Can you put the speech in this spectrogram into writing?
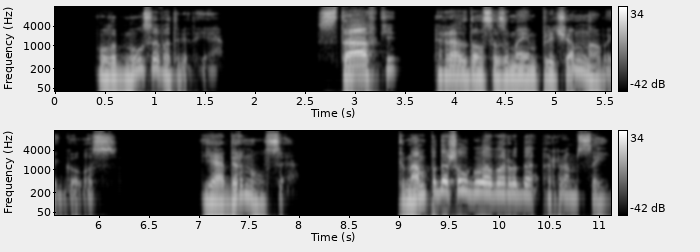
— улыбнулся в ответ я. «Ставки?» — раздался за моим плечом новый голос. Я обернулся. К нам подошел глава рода Рамсей.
